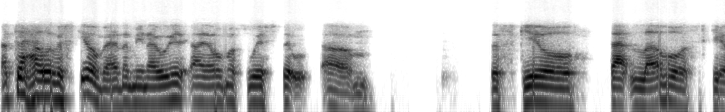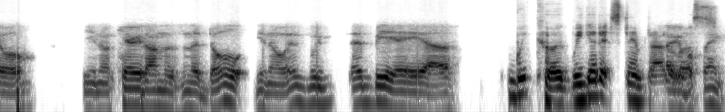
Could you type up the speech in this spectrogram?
That's a hell of a skill, man. I mean, I I almost wish that um, the skill that level of skill you know, carried on as an adult, you know, it would it'd be a uh, we could we get it stamped out of us. Thing.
